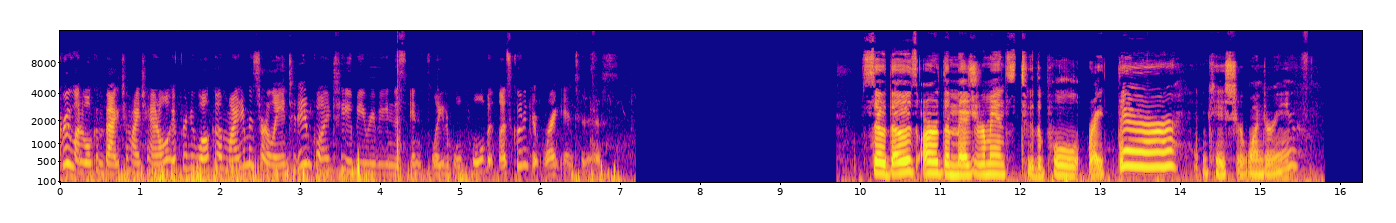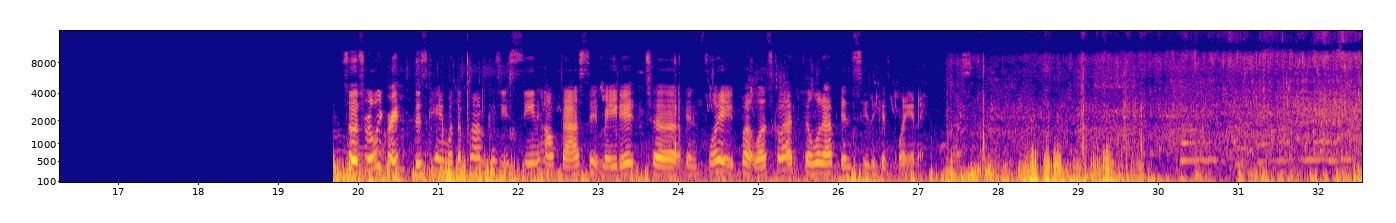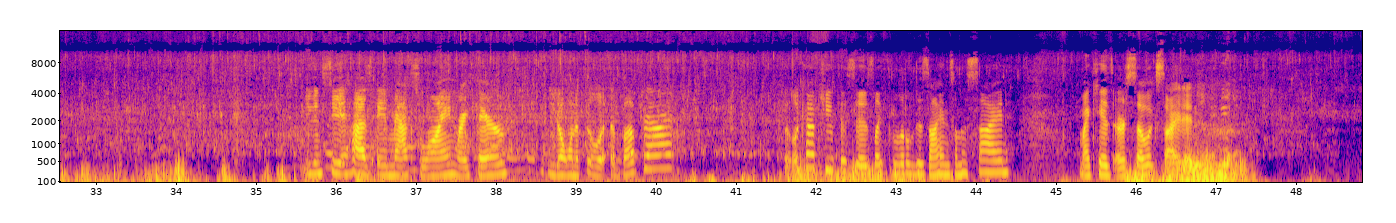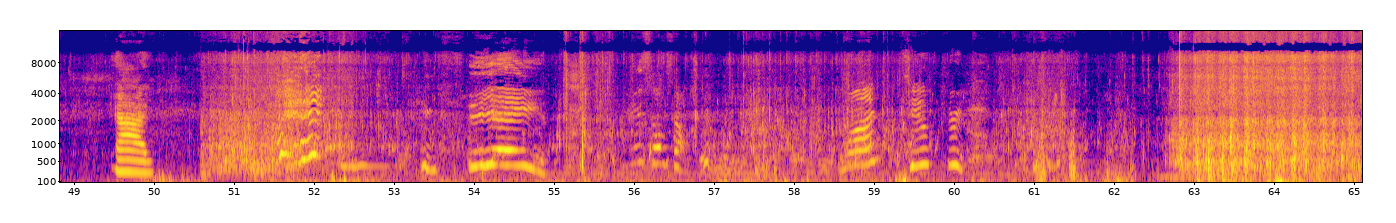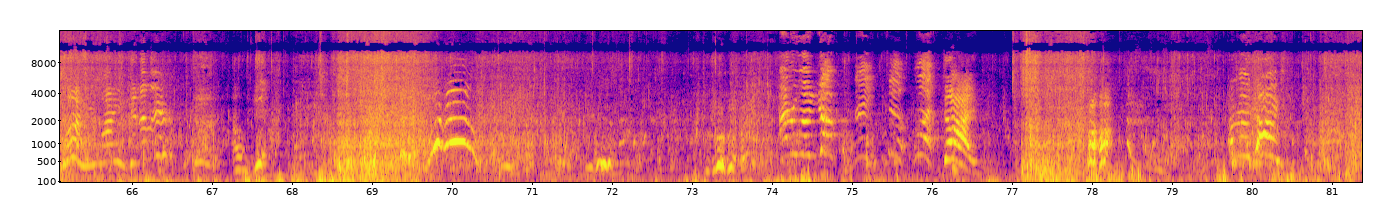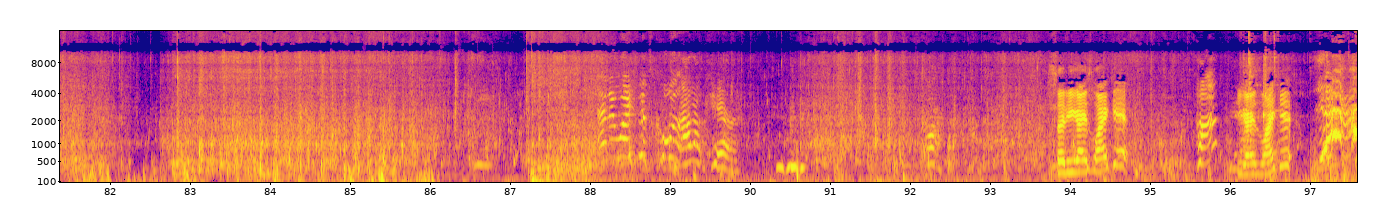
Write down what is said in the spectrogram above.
everyone, welcome back to my channel. If you're new, welcome. My name is Darlene. Today I'm going to be reviewing this inflatable pool, but let's go and get right into this. So those are the measurements to the pool right there, in case you're wondering. So it's really great this came with a pump because you've seen how fast it made it to inflate, but let's go ahead and fill it up and see the kids play in it. You can see it has a max line right there. You don't want to fill it above that. But look how cute this is, like the little designs on the side. My kids are so excited. Yay! So do you guys like it? Huh? You guys like it? Yeah!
